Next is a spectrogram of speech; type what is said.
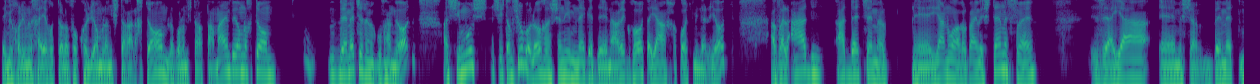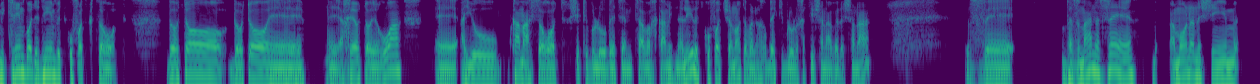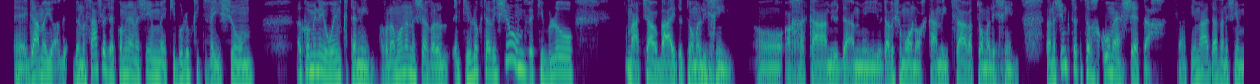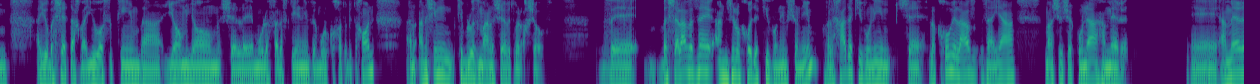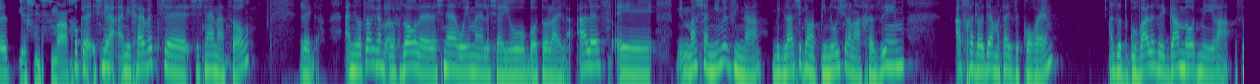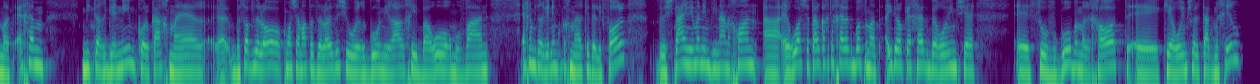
הם יכולים לחייב אותו לבוא כל יום למשטרה לחתום, לבוא למשטרה פעמיים ביום לחתום. באמת שזה מגוון מאוד. השימוש שהשתמשו בו לאורך השנים נגד אה, נערי גבוהות היה הרחקות מנהליות, אבל עד, עד בעצם אה, ינואר 2012 זה היה אה, מש... באמת מקרים בודדים ותקופות קצרות. באותו, באותו, אחרי אותו אירוע, היו כמה עשרות שקיבלו בעצם צו הרחקה מנהלי לתקופות שונות, אבל הרבה קיבלו לחצי שנה ולשנה. ו... בזמן הזה המון אנשים, אה, גם היו, בנוסף לזה כל מיני אנשים אה, קיבלו כתבי אישום על כל מיני אירועים קטנים, אבל המון אנשים, אבל הם קיבלו כתב אישום וקיבלו מעצר בית עד תום הליכים, או הרחקה מיהודה, מיהודה ושומרון, או הרחקה מיצהר עד תום הליכים. ואנשים קצת התרחקו מהשטח. זאת אומרת, אם עד אז אנשים היו בשטח והיו עסוקים ביום-יום של אה, מול הפלסטינים ומול כוחות הביטחון, אנשים קיבלו זמן לשבת ולחשוב. ובשלב הזה אנשים לקחו את זה כיוונים שונים, אבל אחד הכיוונים שלקחו אליו זה היה משהו שכונה המרד. Uh, המרד, יש מסמך... אוקיי, okay, שנייה, כן. אני חייבת ש... ששנייה נעצור. רגע, אני רוצה רגע לחזור לשני האירועים האלה שהיו באותו לילה. א', אה, מה שאני מבינה, בגלל שגם הפינוי של המאחזים, אף אחד לא יודע מתי זה קורה, אז התגובה לזה היא גם מאוד מהירה. זאת אומרת, איך הם מתארגנים כל כך מהר, בסוף זה לא, כמו שאמרת, זה לא איזשהו ארגון היררכי ברור, מובן, איך הם מתארגנים כל כך מהר כדי לפעול, ושתיים, אם אני מבינה נכון, האירוע שאתה לקחת חלק בו, זאת אומרת, היית לוקח חלק באירועים שסווגו במרכאות אה, כאירועים של תג מחיר?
